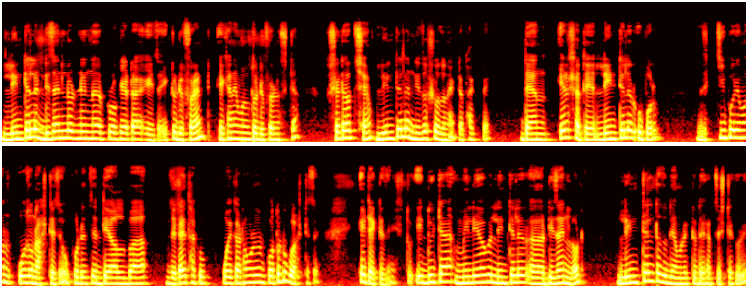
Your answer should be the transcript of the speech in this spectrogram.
লিন্টেলের ডিজাইন লোড নির্ণয়ের প্রক্রিয়াটা এই যে একটু ডিফারেন্ট এখানে মূলত ডিফারেন্সটা সেটা হচ্ছে লিন্টেলের নিজস্ব ওজন একটা থাকবে। দেন এর সাথে লিন্টেলের উপর যে কী পরিমাণ ওজন আসতেছে, উপরে যে দেয়াল বা যেটাই থাকুক, ওই কাঠামোর ওজন কতটুকু আসতেছে, এটা একটা জিনিস। তো এই দুইটা মিলিয়ে হবে লিন্টেলের ডিজাইন লোড লিন্টেলটা যদি আমরা একটু দেখার চেষ্টা করি,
